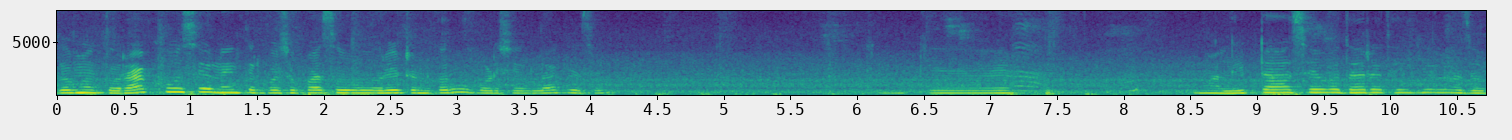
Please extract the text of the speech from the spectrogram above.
ગમે તો રાખવું છે, નહીંતર પછી પાછું રિટર્ન કરવું પડશે એવું લાગે છે. કે એમાં લીટા છે વધારે થઈ ગયેલા જો.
